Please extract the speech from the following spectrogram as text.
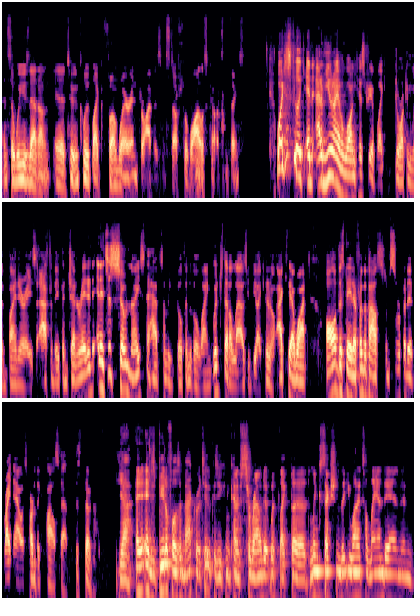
And so we use that on uh, to include like firmware and drivers and stuff for wireless cards and things. Well, I just feel like, and Adam, you and I have a long history of like dorking with binaries after they've been generated, and it's just so nice to have something built into the language that allows you to be like, no, no, actually, I want all of this data from the file system sorted right now as part of the compile step. Just so nice. Yeah, and, and it's beautiful as a macro too because you can kind of surround it with like the link section that you want it to land in, and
